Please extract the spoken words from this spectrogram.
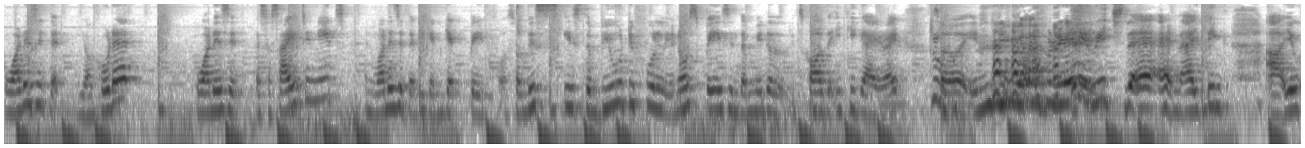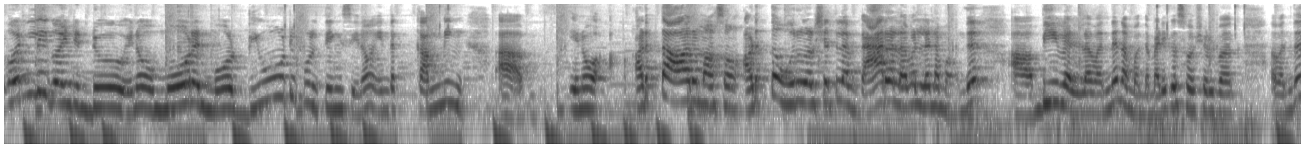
what is it that you're good at what is it the society needs and what is it that we can get paid for. So this is the beautiful you know space in the middle. It's called the ikigai right? So in, you have really reached there and i think uh, you're only going to do you know more and more beautiful things you know in the coming uh, ஏன்னோ அடுத்த ஆறு மாதம் அடுத்த ஒரு வருஷத்தில் வேறு லெவலில் நம்ம வந்து பிவெல்ல வந்து நம்ம இந்த மெடிக்கல் சோஷியல் ஒர்க் வந்து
